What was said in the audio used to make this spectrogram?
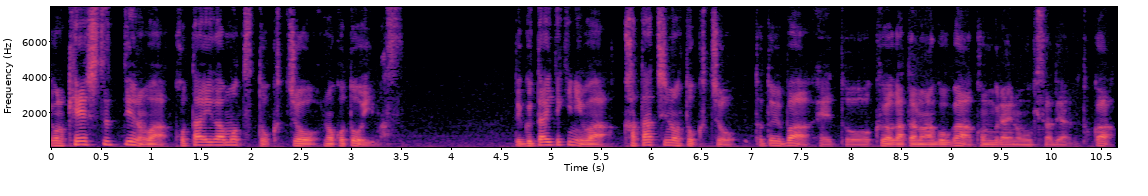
でこの形質っていうのは個体が持つ特徴のことを言います。で具体的には形の特徴。例えば、えーと、クワガタの顎がこんぐらいの大きさであるとか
